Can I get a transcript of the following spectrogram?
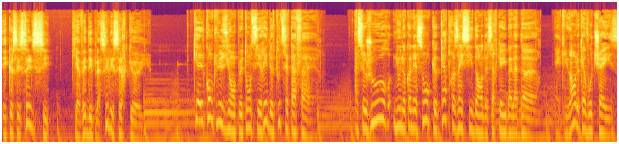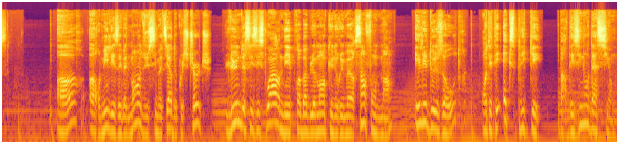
et que c'est celle-ci qui avait déplacé les cercueils. Quelle conclusion peut-on tirer de toute cette affaire? À ce jour, nous ne connaissons que quatre incidents de cercueils baladeurs, incluant le caveau Chase. Or, hormis les événements du cimetière de Christchurch, l'une de ces histoires n'est probablement qu'une rumeur sans fondement et les deux autres ont été expliquées par des inondations.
